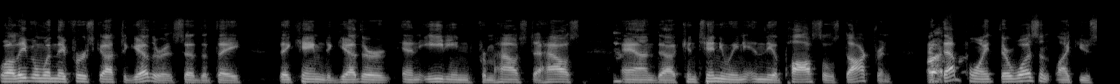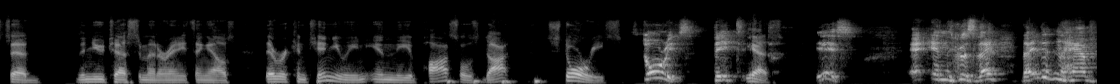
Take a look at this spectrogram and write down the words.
Well, even when they first got together, it said that they they came together and eating from house to house and uh, continuing in the apostles' doctrine. At that point, there wasn't, like you said, the New Testament or anything else. They were continuing in the apostles' doc- stories. Stories. They yes. Yes and because they they didn't have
